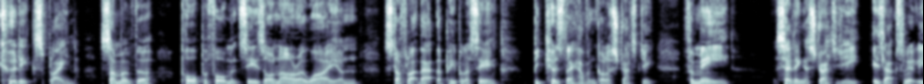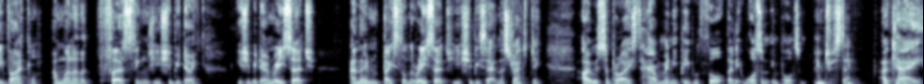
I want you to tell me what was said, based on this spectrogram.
could explain some of the poor performances on ROI and stuff like that that people are seeing because they haven't got a strategy. For me, setting a strategy is absolutely vital and one of the first things you should be doing. You should be doing research and then based on the research you should be setting a strategy. I was surprised how many people thought that it wasn't important. Interesting. Okay.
